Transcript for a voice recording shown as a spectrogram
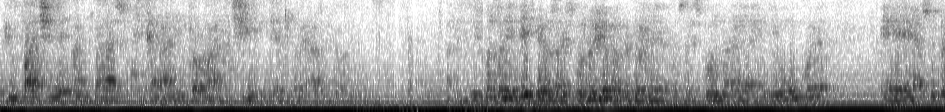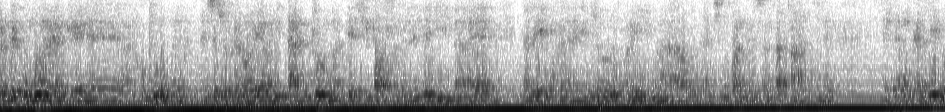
più facile andare su tutti i canali informatici in tempo reale. Il discorso dei tempi non so rispondere io perché poi posso rispondere chiunque, è assolutamente comune anche al comune, nel senso che noi ogni tanto anticipato delle delibere la lettera il giorno prima, da 50-60 pagine, ed è un casino,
